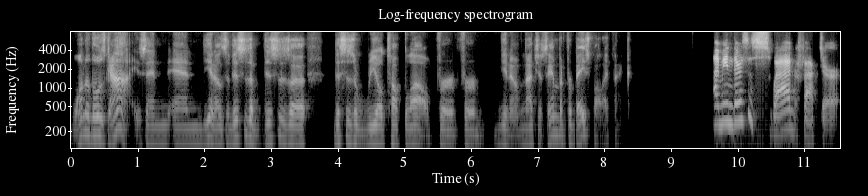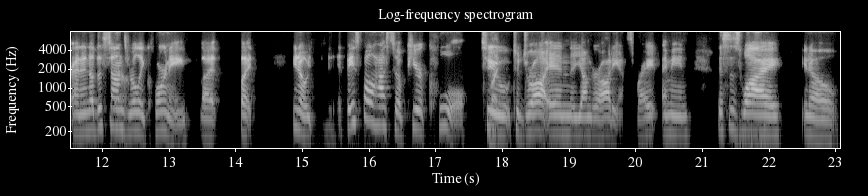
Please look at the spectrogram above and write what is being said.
one of those guys and and you know so this is a this is a this is a real tough blow for for you know not just him but for baseball i think I mean, there's a swag factor, and I know this sounds yeah. really corny, but but you know, baseball has to appear cool to right. to draw in the younger audience, right? I mean, this is why, you know,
